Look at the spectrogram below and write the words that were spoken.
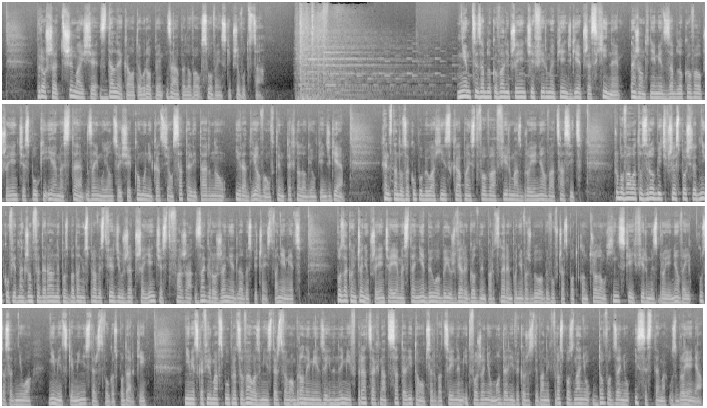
Proszę, trzymaj się z daleka od Europy, zaapelował słoweński przywódca. Niemcy zablokowali przejęcie firmy 5G przez Chiny. Rząd Niemiec zablokował przejęcie spółki IMST zajmującej się komunikacją satelitarną i radiową, w tym technologią 5G. Chętna do zakupu była chińska państwowa firma zbrojeniowa CASIC. Próbowała to zrobić przez pośredników, jednak rząd federalny po zbadaniu sprawy stwierdził, że przejęcie stwarza zagrożenie dla bezpieczeństwa Niemiec. Po zakończeniu przejęcia IMST nie byłoby już wiarygodnym partnerem, ponieważ byłoby wówczas pod kontrolą chińskiej firmy zbrojeniowej, uzasadniło niemieckie Ministerstwo Gospodarki. Niemiecka firma współpracowała z Ministerstwem Obrony innymi w pracach nad satelitą obserwacyjnym i tworzeniu modeli wykorzystywanych w rozpoznaniu, dowodzeniu i systemach uzbrojenia.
